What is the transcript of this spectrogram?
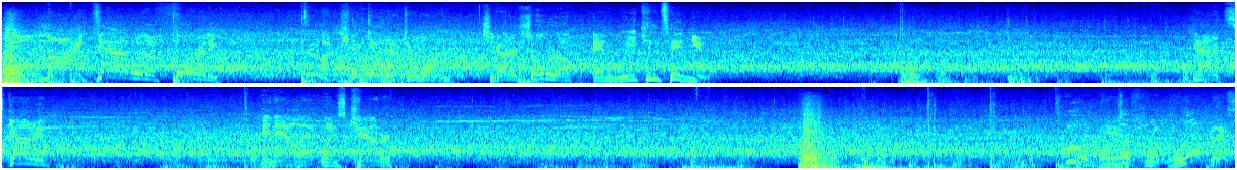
Oh, my. Down with authority. A kick out after one. She got her shoulder up, and we continue. Had it scouted. And now that one's countered. Just relentless.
